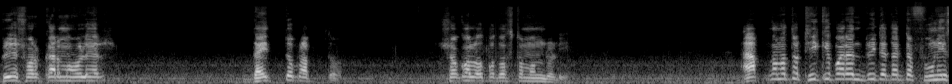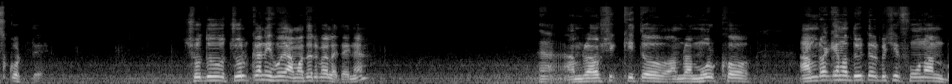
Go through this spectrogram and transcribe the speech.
প্রিয় সরকার মহলের দায়িত্বপ্রাপ্ত সকল উপদেষ্টা মণ্ডলী, আপনারা তো ঠিকই পারেন দুইটা চারটা ফোন ইউজ করতে। শুধু চুলকানি হয়ে আমাদের বেলায়, তাই না? হ্যাঁ আমরা অশিক্ষিত, আমরা মূর্খ, আমরা কেন দুইটার বেশি ফোন আনব?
